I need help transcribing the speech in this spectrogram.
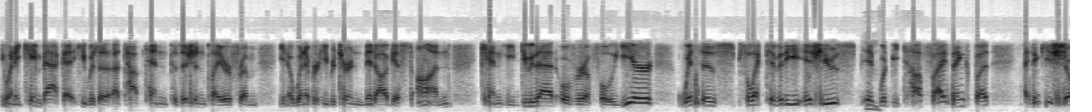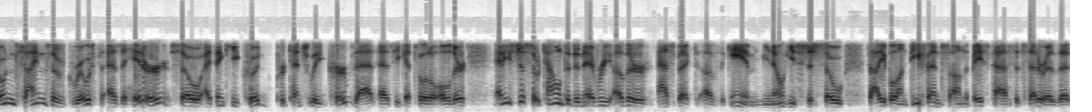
when he came back, uh, he was a, a top 10 position player from, you know, whenever he returned mid-August on. Can he do that over a full year with his selectivity issues? It hmm. would be tough, I think, but I think he's shown signs of growth as a hitter, so I think he could potentially curb that as he gets a little older. And he's just so talented in every other aspect of the game. You know, he's just so valuable on defense, on the base paths, et cetera, that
